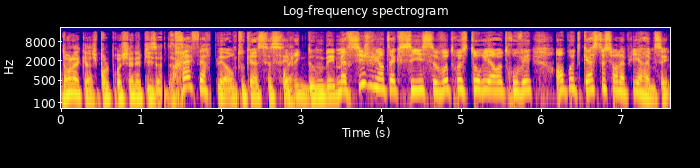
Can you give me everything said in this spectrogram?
dans la cage pour le prochain épisode. Très fair play, en tout cas, ce Cédric Doumbé. Merci Julien Taxis. Votre story à retrouver en podcast sur l'appli RMC.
